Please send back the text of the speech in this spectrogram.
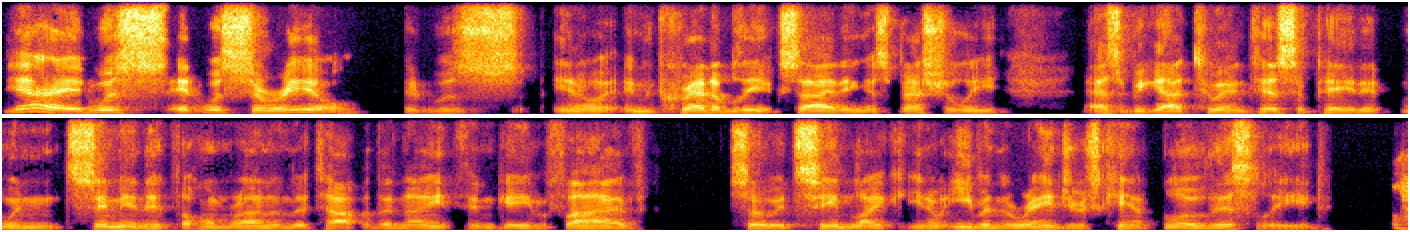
yeah, it was it was surreal. It was you know incredibly exciting, especially as we got to anticipate it when Semien hit the home run in the top of the ninth in Game Five. So it seemed like you know even the Rangers can't blow this lead.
